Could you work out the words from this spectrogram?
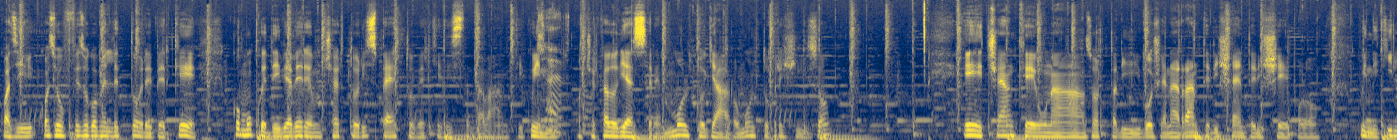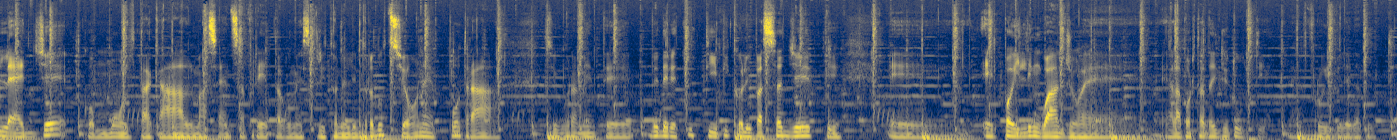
quasi, quasi, offeso come lettore perché comunque devi avere un certo rispetto per chi ti sta davanti. Quindi certo. ho cercato di essere molto chiaro, molto preciso e c'è anche una sorta di voce narrante discente discepolo. Quindi chi legge con molta calma, senza fretta, come è scritto nell'introduzione, potrà sicuramente vedere tutti i piccoli passaggetti e, e poi il linguaggio è, è alla portata di tutti, è fruibile da tutti.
